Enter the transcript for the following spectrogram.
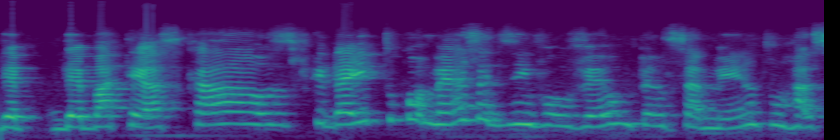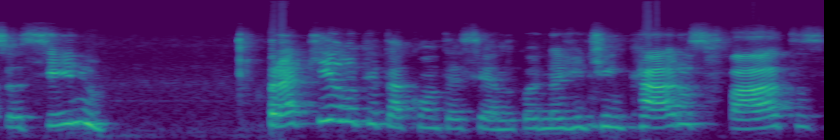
de, debater as causas, porque daí tu começa a desenvolver um pensamento, um raciocínio para aquilo que está acontecendo, quando a gente encara os fatos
